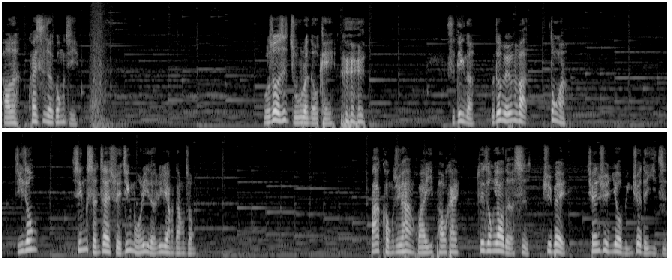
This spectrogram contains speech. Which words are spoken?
好了，快试着攻击！我说的是族人，OK？死定了，我都没办法动啊！集中心神在水晶魔力的力量当中，把恐惧和怀疑抛开。最重要的是具备谦逊又明确的意志，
